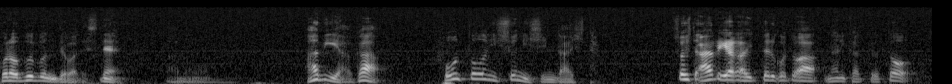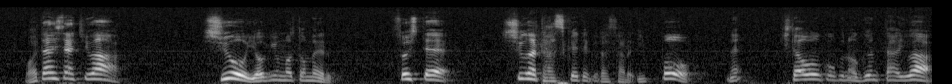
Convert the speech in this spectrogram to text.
この部分ではですねあのアビアが本当に主に信頼した。そしてアビアが言ってることは何かというと私たちは主を呼び求める。そして主が助けてくださる。一方、ね、北王国の軍隊は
